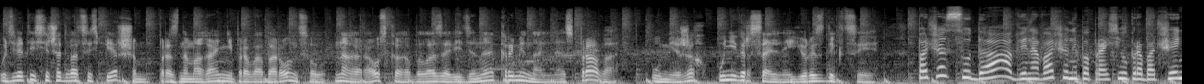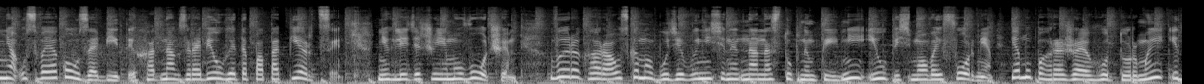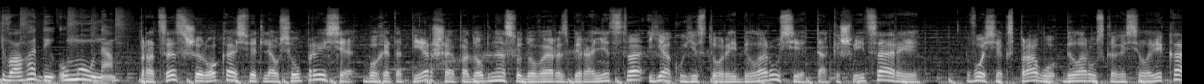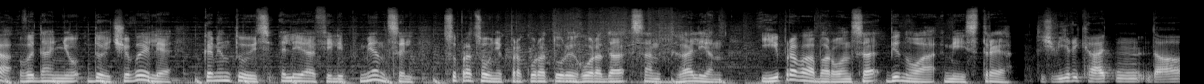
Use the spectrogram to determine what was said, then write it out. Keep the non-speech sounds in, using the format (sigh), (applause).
У 2021 праз намаганні праваабаронцаў на гараўскага была заведзеная крымінальная справа у межах універсальнай юрысдыкцыі. Падчас суда абвінавачаны папрасіў прабачэння ў сваякоў забітых, аднак зрабіў гэта па паперцы, нягледзячы ім у вочы. Вырак гараўскаму будзе вынесены на наступным тыдні і ў пісьмовай форме. Яму пагражае год турмы і два гады умоўна. Працэс шырока асвятляўся ў прэсе, бо гэта першае падобнае судовае разбіральніцтва як у гісторыі Беларусі, так і Швейцарыі. Вось як справу беларускага сілавіка выданню Дойчевеле каментуюць Леа Філіп Менцель, супрацоўнік пракуратуры горада Санкт-Гален і праваабаронца Бенуа Мейстре.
